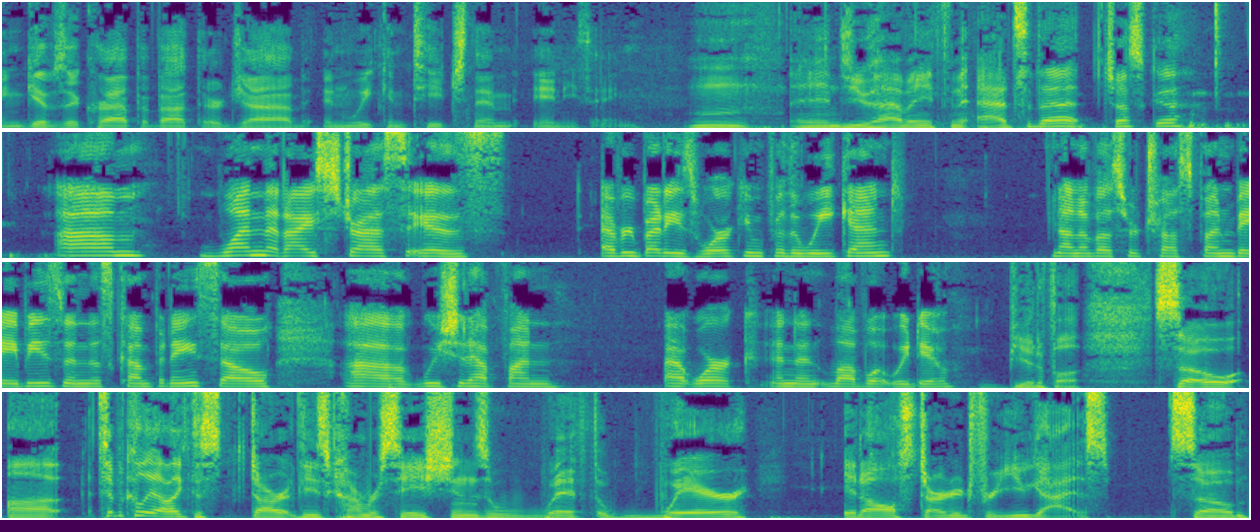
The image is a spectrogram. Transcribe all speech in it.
and gives a crap about their job, and we can teach them anything. and do you have anything to add to that, Jessica? Um, one that I stress is everybody's working for the weekend. None of us are trust fund babies in this company, so uh, we should have fun at work and love what we do. Beautiful. So, uh, typically, I like to start these conversations with where it all started for you guys. So,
